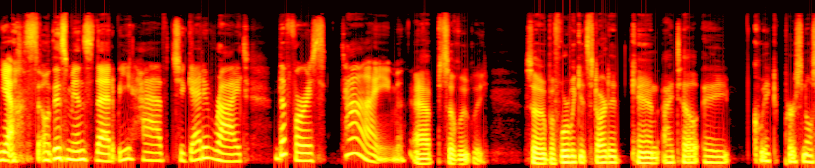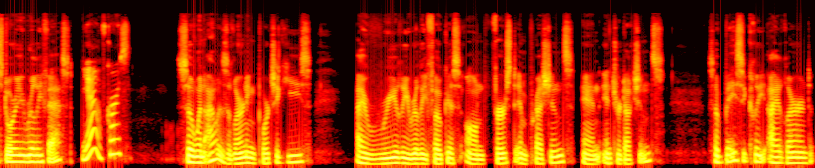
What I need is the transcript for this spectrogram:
Yeah, so this means that we have to get it right the first time. Absolutely. So before we get started, can I tell a quick personal story really fast? Yeah, of course. So when I was learning Portuguese, I really, really focus on first impressions and introductions. So basically, I learned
